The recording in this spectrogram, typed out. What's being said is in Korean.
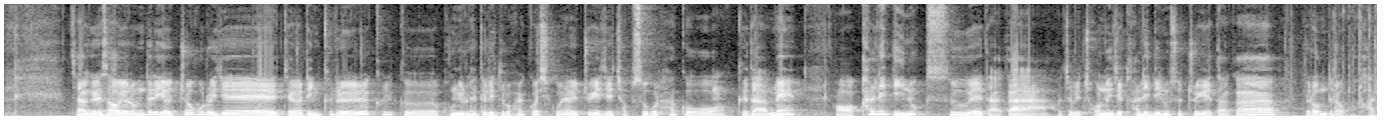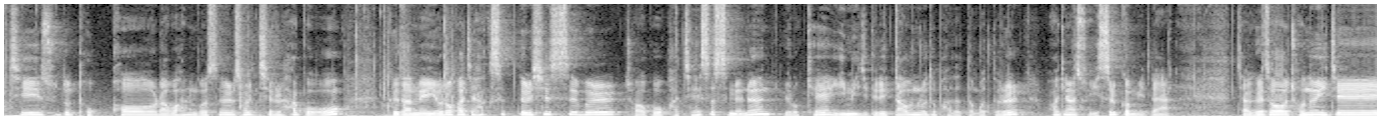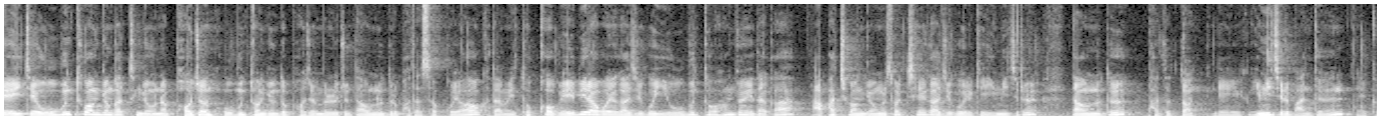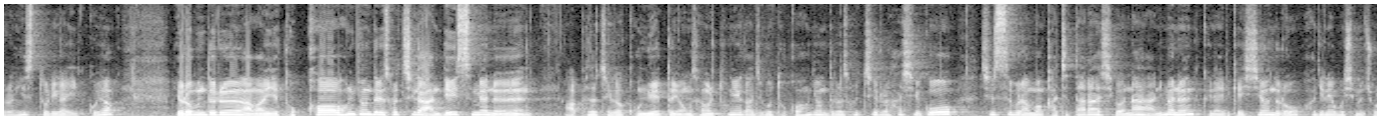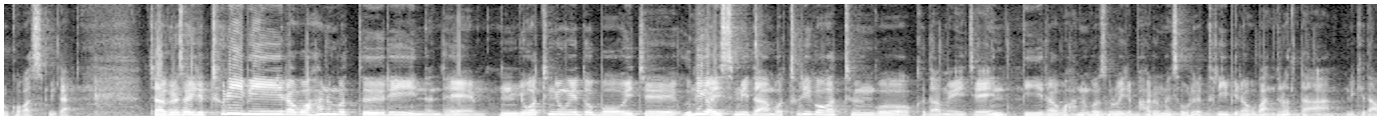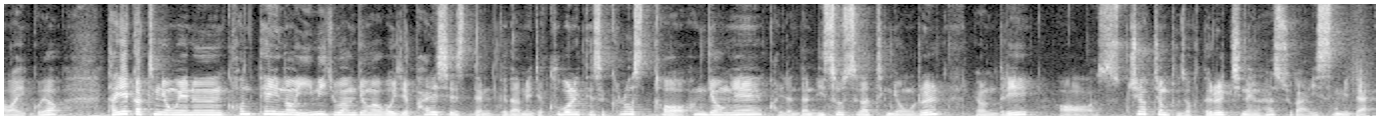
자 그래서 여러분들이 이쪽으로 이제 제가 링크를 그 공유를 해드리도록 할 것이고요. 이쪽에 이제 접속을 하고 그 다음에 어, 칼리 리눅스에다가 어차피 저는 이제 칼리 리눅스 쪽에다가 여러분들하고 같이 sudo docker라고 하는 것을 설치를 하고 그 다음에 여러가지 학습들 실습을 저하고 같이 했었으면은 이렇게 이미지들이 다운로드 받았던 것들을 확인할 수 있을 겁니다 자 그래서 저는 이제 이제 우분투 환경 같은 경우는 버전 우분투 환경도 버전별로 좀 다운로드를 받았었고요. 그 다음에 docker web이라고 해가지고 이 우분투 환경에다가 아파치 환경을 설치해 가지고 이렇게 이미지를 다운로드 받았던 예, 이미지를 만든 예, 그런 히스토리가 있고요. 여러분들은 아마 이제 도커 환경들이 설치가 안 되어 있으면은 앞에서 제가 공유했던 영상을 통해 가지고 도커 환경들을 설치를 하시고 실습을 한번 같이 따라 하시거나 아니면은 그냥 이렇게 시연으로 확인해 보시면 좋을 것 같습니다 자 그래서 이제 Trivy라고 하는 것들이 있는데 음, 요 같은 경우에도 뭐 이제 의미가 있습니다. 뭐 trigger 같은 거 그 다음에 이제 envy라고 하는 것으로 이제 발음해서 우리가 Trivy라고 만들었다. 이렇게 나와 있고요. 타겟 같은 경우에는 컨테이너 이미지 환경하고 이제 파일 시스템 그 다음에 이제 쿠버네티스 클러스터 환경에 관련된 리소스 같은 경우를 여러분들이 어, 취약점 분석들을 진행을 할 수가 있습니다.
